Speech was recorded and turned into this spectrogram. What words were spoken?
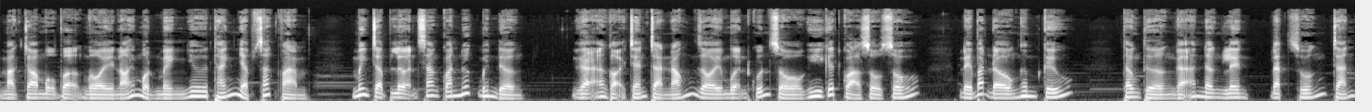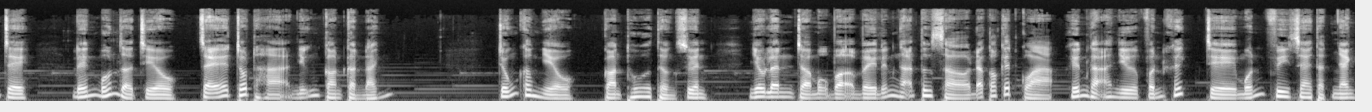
Mặc cho mụ vợ ngồi nói một mình như thánh nhập sắc phàm, Minh chập lượn sang quán nước bên đường. Gã gọi chén trà nóng rồi mượn cuốn sổ ghi kết quả sổ số, để bắt đầu ngâm cứu. Thông thường gã nâng lên, đặt xuống chán chê. Đến 4 giờ chiều sẽ chốt hạ những con cần đánh. Chúng không nhiều, còn thua thường xuyên, Nhiều lần chở mụ vợ về đến ngã tư sở đã có kết quả khiến gã như phấn khích chỉ muốn phi xe thật nhanh.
